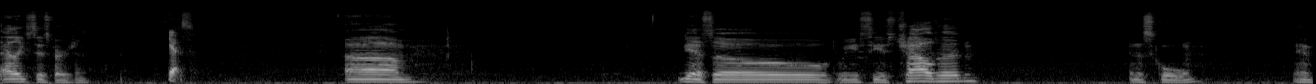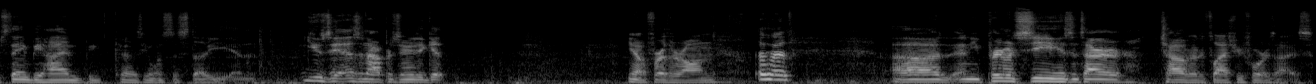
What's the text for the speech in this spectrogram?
At least this version. Yes. Um. Yeah, so we see his childhood in the school, and him staying behind because he wants to study and use it as an opportunity to get, you know, further on. Uh-huh. Uh, and you pretty much see his entire childhood flash before his eyes.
